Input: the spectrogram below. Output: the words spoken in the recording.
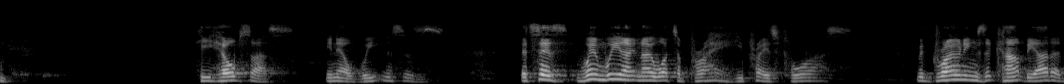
he helps us in our weaknesses. It says, when we don't know what to pray, He prays for us with groanings that can't be uttered.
